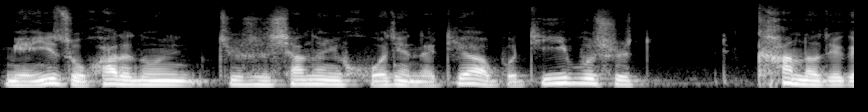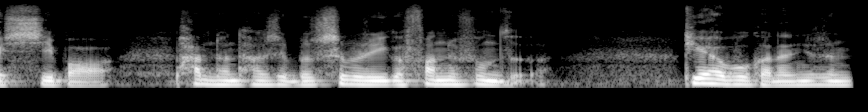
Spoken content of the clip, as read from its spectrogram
免疫组化的东西就是相当于活检的第二步。第一步是看到这个细胞，判断它是不是是不是一个犯罪分子。第二步可能就是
